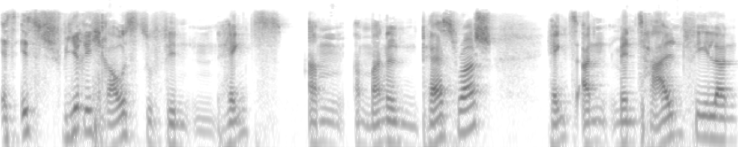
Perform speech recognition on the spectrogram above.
es ist schwierig rauszufinden. Hängt es am, am mangelnden Pass Rush? Hängt es an mentalen Fehlern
